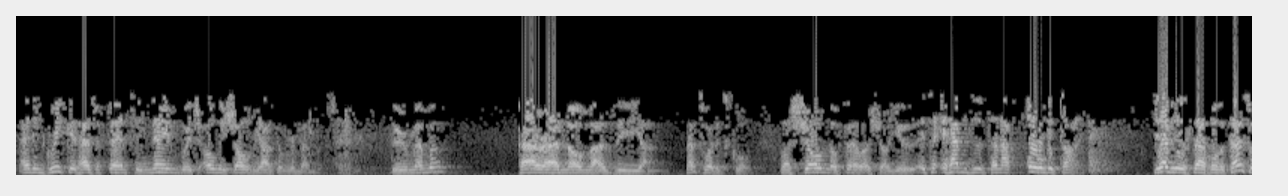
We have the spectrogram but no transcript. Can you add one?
And in Greek it has a fancy name which only Sholem Yaakov remembers. Do you remember? Paronomasia. That's what it's called. Lashon Nofel Lashon. It happens in the Tanakh all the time. You have the Tanakh all the time, so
